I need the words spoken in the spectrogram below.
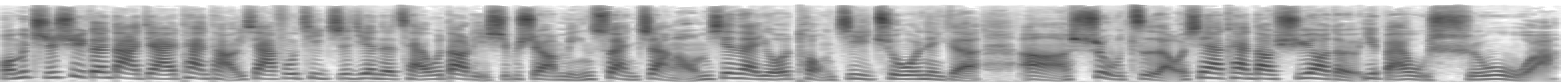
我们持续跟大家来探讨一下夫妻之间的财务到底是不是要明算账啊？我们现在有统计出那个啊数字啊，我现在看到需要的有一百五十五啊，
